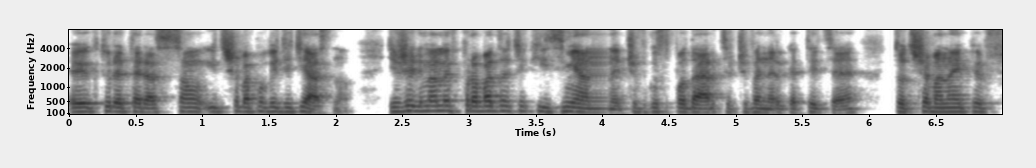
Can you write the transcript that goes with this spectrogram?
e, które teraz są i trzeba powiedzieć jasno. Jeżeli mamy wprowadzać jakieś zmiany, czy w gospodarce, czy w energetyce, to trzeba najpierw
